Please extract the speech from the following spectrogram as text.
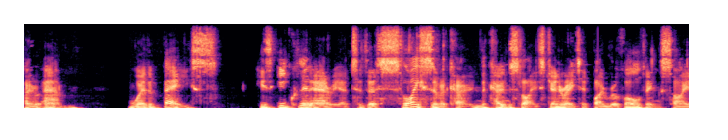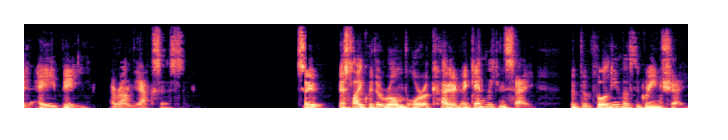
OM, where the base is equal in area to the slice of a cone, the cone slice generated by revolving side AB around the axis. So just like with a rhomb or a cone, again we can say that the volume of the green shape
